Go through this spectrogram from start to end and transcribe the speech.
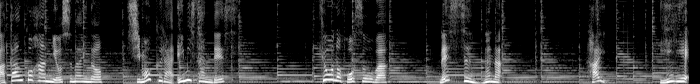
阿寒湖畔にお住まいの下倉恵美さんです。今日の放送はレッスン7はい。いいえ。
